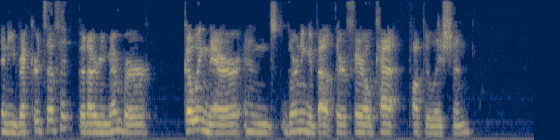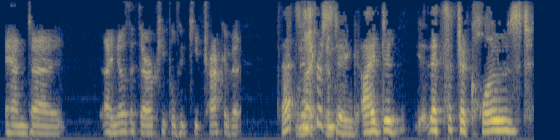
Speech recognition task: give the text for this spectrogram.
any records of it, but I remember going there and learning about their feral cat population. And uh, I know that there are people who keep track of it. That's interesting. And- I did. That's such a closed,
